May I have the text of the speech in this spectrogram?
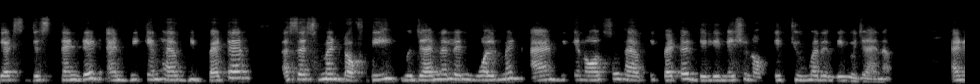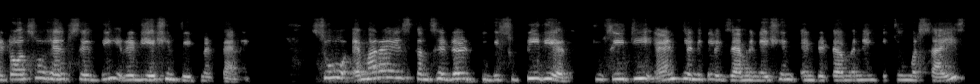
gets distended and we can have the better assessment of the vaginal involvement and we can also have the better delineation of the tumor in the vagina. And it also helps in the radiation treatment planning. So MRI is considered to be superior to CT and clinical examination in determining the tumor size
